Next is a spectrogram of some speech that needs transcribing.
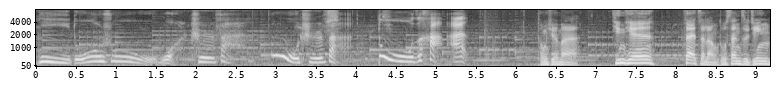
你读书，我吃饭，不吃饭，肚子喊。同学们，今天。再次朗读《三字经》，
